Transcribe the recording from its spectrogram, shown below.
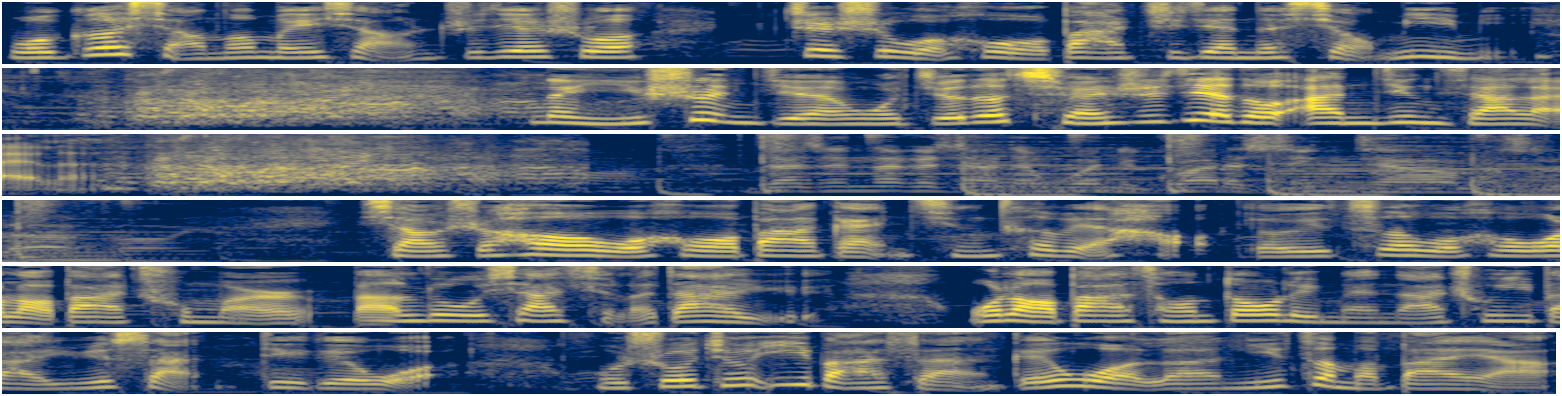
我哥想都没想，直接说：“这是我和我爸之间的小秘密。”那一瞬间，我觉得全世界都安静下来了。小时候，我和我爸感情特别好。有一次，我和我老爸出门，半路下起了大雨。我老爸从兜里面拿出一把雨伞，递给我。我说：“就一把伞，给我了，你怎么办呀？”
